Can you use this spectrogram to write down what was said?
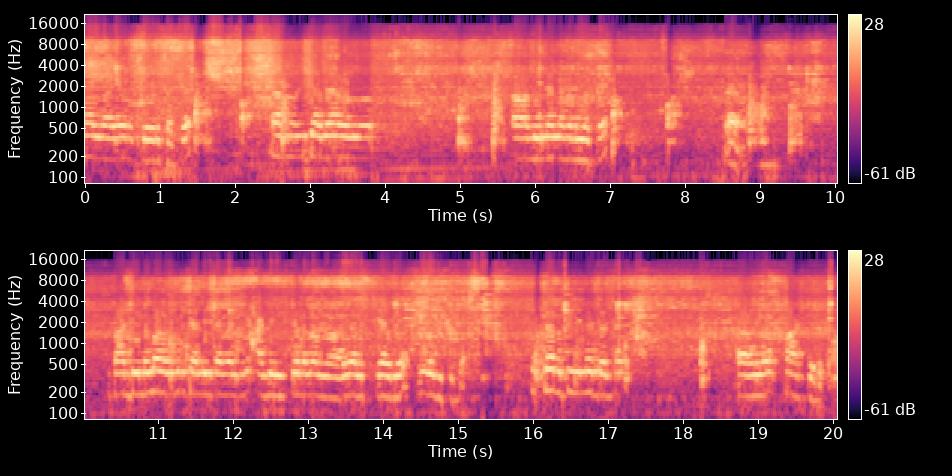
നന്നായി ഇറക്കി കൊടുത്തിട്ട് വെള്ളം ഒഴിക്കാതെ ഒന്ന് ആവിയിൽ തന്നെ കിടന്നിട്ട് അപ്പം അടിയിൽ മുളക് പിടിക്കാതിരിക്കാൻ വേണ്ടി അടിയിലേക്കൊക്കെ നന്നായി ഇളക്കി അതിൽ യോജിപ്പിക്കുക. ചെറുതീയിലിട്ടിട്ട് അതിന് വാട്ടിയെടുക്കുക.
